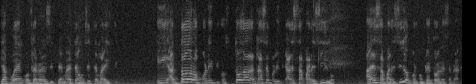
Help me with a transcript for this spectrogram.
Ya pueden confiar en el sistema. Este es un sistema distinto y a todos los políticos, toda la clase política ha desaparecido, ha desaparecido por completo del escenario.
